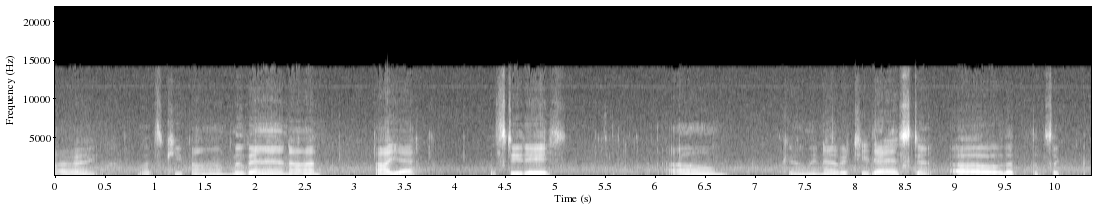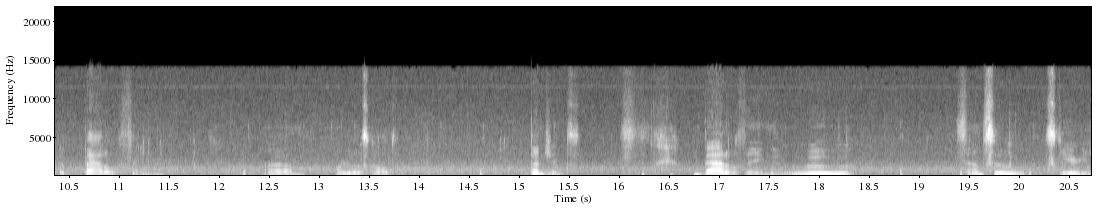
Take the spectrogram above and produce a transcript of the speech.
Alright, let's keep on moving on. Oh yeah, let's do this. Um, going over to stone. Oh, that looks like a battle thing. Um, what are those called? Dungeons. battle thing. Ooh. Sounds so scary.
